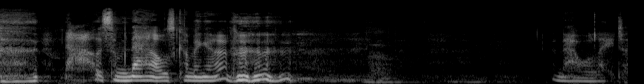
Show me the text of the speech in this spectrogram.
now, there's some nows coming out. an hour later.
